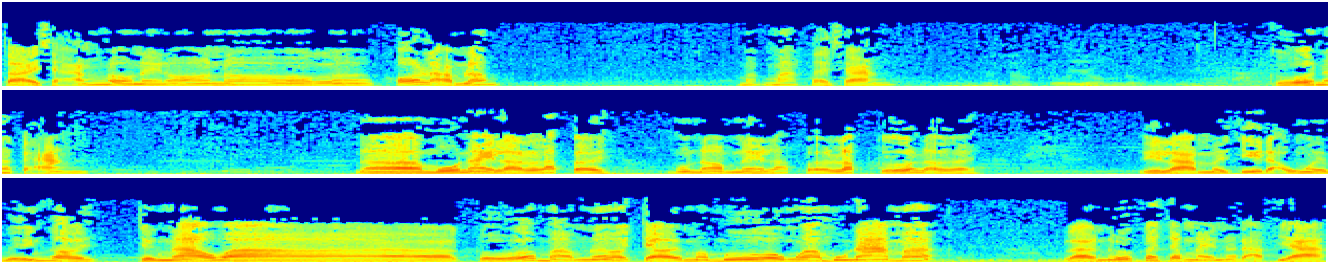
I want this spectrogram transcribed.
tài sản đồ này nọ nó khó làm lắm. Mất mát tài sản. Cửa nó cạn nó, mùa này là nó lắp rồi. Mùa nồm này lắp lắp cửa lại rồi. Đi làm mà chỉ động ngoài biển thôi. Chừng nào mà cửa mà nó trời mà mưa không á, mùa nam á, là nước ở trong này nó đạp ra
